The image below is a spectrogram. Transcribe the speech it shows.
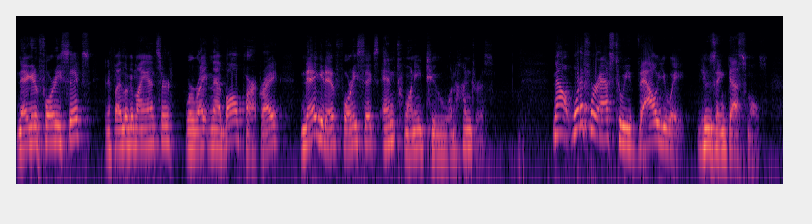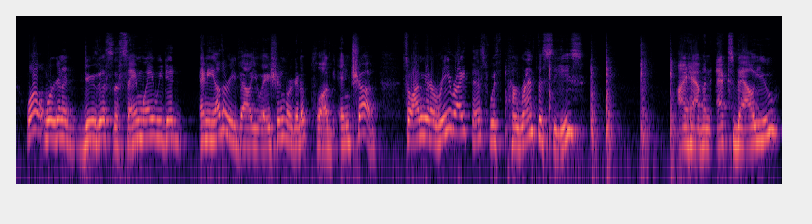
negative 46. And if I look at my answer, we're right in that ballpark, right? Negative 46 and 22 one hundredths. Now, what if we're asked to evaluate using decimals? Well, we're going to do this the same way we did any other evaluation. We're going to plug and chug. So I'm going to rewrite this with parentheses. I have an x value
